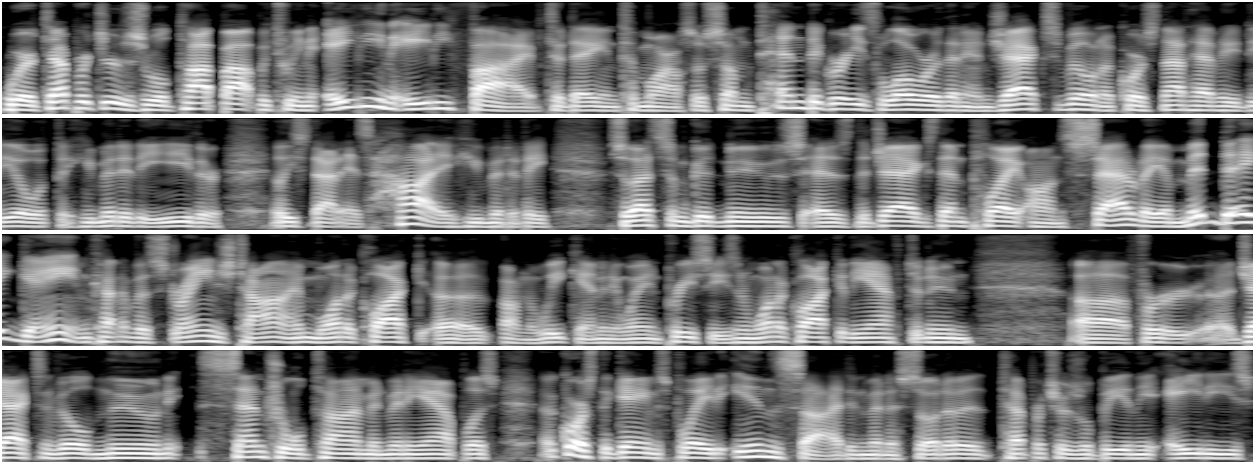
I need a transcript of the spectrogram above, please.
where temperatures will top out between 80 and 85 today and tomorrow. So some 10 degrees lower than in Jacksonville, and of course not having to deal with the humidity either, at least not as high humidity. So that's some good news as the Jags then play on Saturday, a midday game, kind of a strange time, one o'clock uh, on the weekend anyway in preseason, one o'clock in the afternoon uh, for uh, Jacksonville, noon Central Time in Minneapolis. Of course, the game's played inside in Minnesota. Temperatures will be in the 80s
